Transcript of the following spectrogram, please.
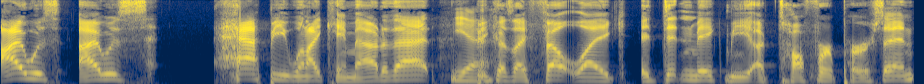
I was I was happy when I came out of that Yeah. because I felt like it didn't make me a tougher person,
